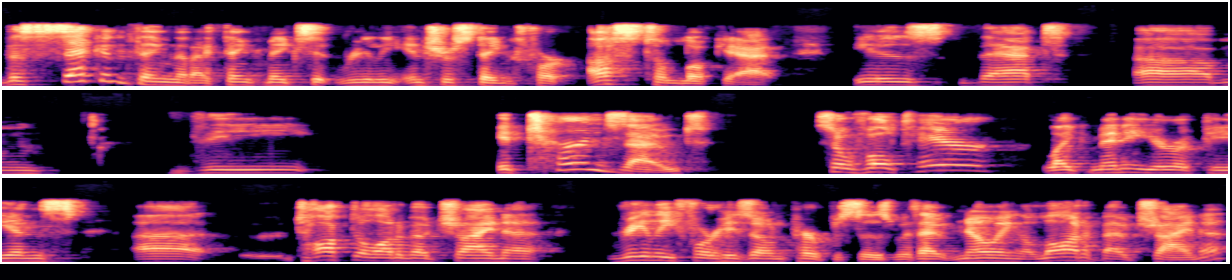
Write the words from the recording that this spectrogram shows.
the second thing that I think makes it really interesting for us to look at is that um, the it turns out so Voltaire, like many Europeans, uh, talked a lot about China really for his own purposes without knowing a lot about China.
